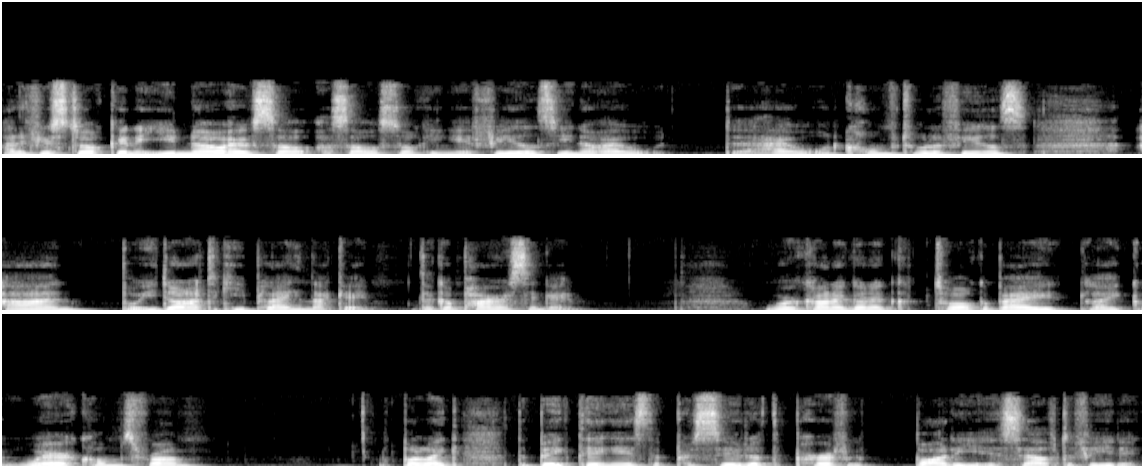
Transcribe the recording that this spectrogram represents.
And if you're stuck in it, you know how soul, soul sucking it feels. You know how how uncomfortable it feels. And but you don't have to keep playing that game, the comparison game. We're kind of going to talk about like where it comes from. But like the big thing is the pursuit of the perfect body is self-defeating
